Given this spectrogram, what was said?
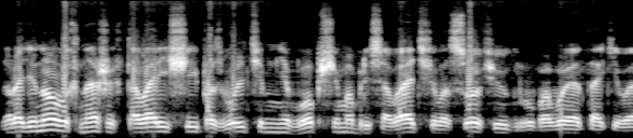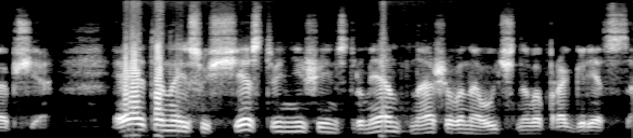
Но ради новых наших товарищей позвольте мне в общем обрисовать философию групповой атаки вообще. Это наисущественнейший инструмент нашего научного прогресса».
